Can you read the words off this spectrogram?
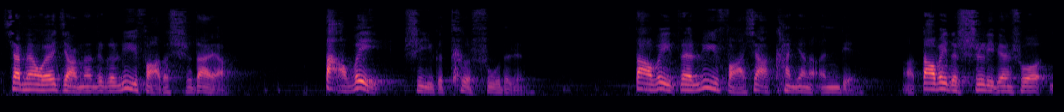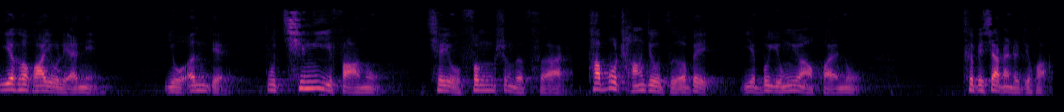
下面我要讲的这个律法的时代啊，大卫是一个特殊的人。大卫在律法下看见了恩典啊。大卫的诗里边说：“耶和华有怜悯，有恩典，不轻易发怒，且有丰盛的慈爱。他不长久责备，也不永远怀怒。”特别下面这句话，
